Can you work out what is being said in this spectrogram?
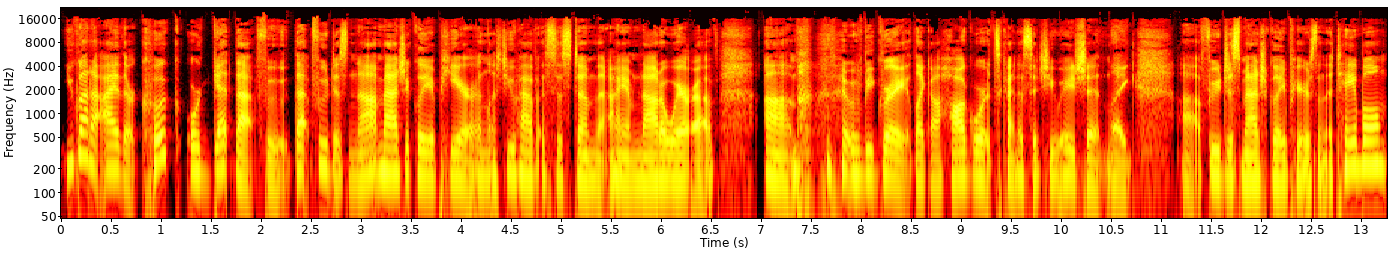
you got to either cook or get that food. That food does not magically appear unless you have a system that I am not aware of. Um, it would be great, like a Hogwarts kind of situation. Like uh, food just magically appears on the table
